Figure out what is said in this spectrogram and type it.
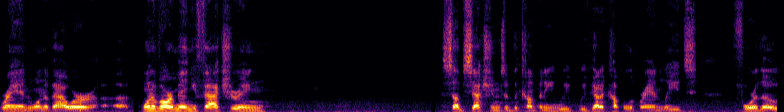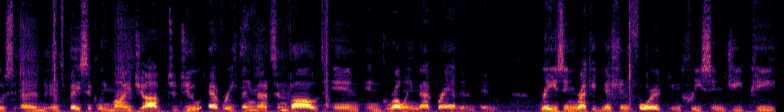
brand, one of our uh, one of our manufacturing subsections of the company. We've, we've got a couple of brand leads for those. And it's basically my job to do everything that's involved in, in growing that brand and, and raising recognition for it, increasing GP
